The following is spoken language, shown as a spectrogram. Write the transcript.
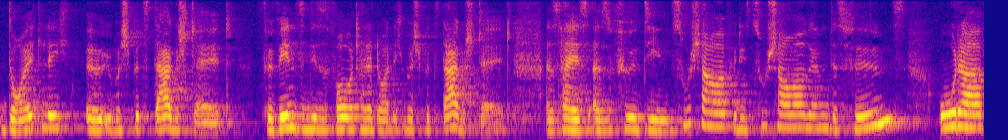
deutlich äh, überspitzt dargestellt? Für wen sind diese Vorurteile deutlich überspitzt dargestellt? Also das heißt, also für den Zuschauer, für die Zuschauerin des Films oder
